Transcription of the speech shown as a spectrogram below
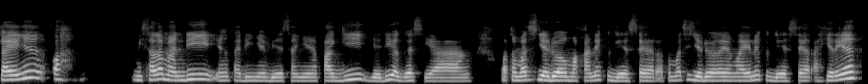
kayaknya wah misalnya mandi yang tadinya biasanya pagi jadi agak siang. Otomatis jadwal makannya kegeser otomatis jadwal yang lainnya kegeser. Akhirnya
